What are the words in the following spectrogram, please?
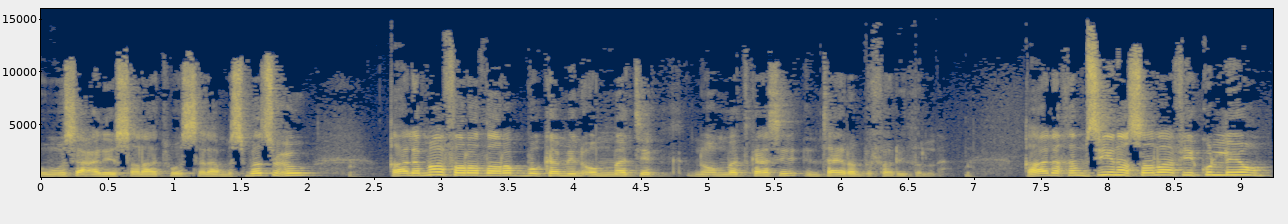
وموسى عليه الصلاة والسلام اسبسحوا. قال ما فرض ربك من أمتك؟ أمتك يا رب فريض الله. قال خمسين صلاة في كل يوم.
